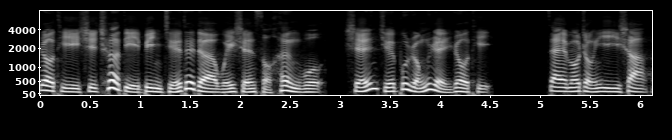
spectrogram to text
肉体是彻底并绝对的为神所恨恶，神绝不容忍肉体。在某种意义上，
